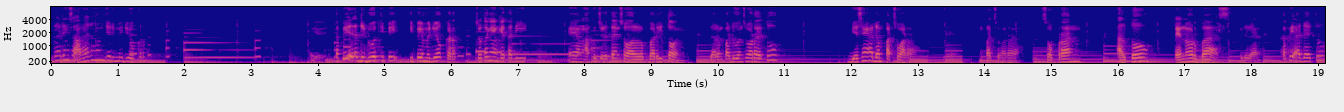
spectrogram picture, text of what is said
nggak ada yang salah dengan menjadi mediocre. Oh iya, iya. tapi ada dua tipe tipe mediocre. Contohnya yang kayak tadi yang aku ceritain soal bariton dalam paduan suara itu biasanya ada empat suara. Empat suara. Sopran alto tenor bass gitu kan. Tapi ada itu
